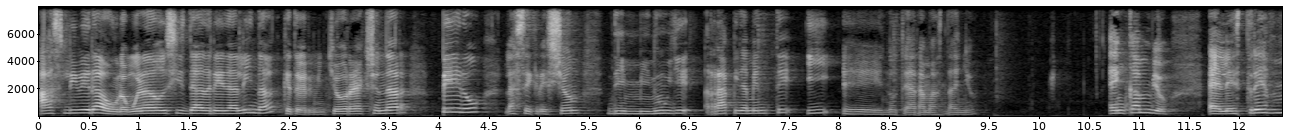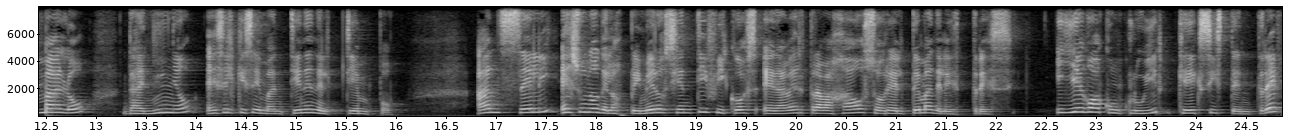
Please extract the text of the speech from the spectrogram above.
Has liberado una buena dosis de adrenalina que te permitió reaccionar pero la secreción disminuye rápidamente y eh, no te hará más daño. En cambio, el estrés malo, dañino, es el que se mantiene en el tiempo. Anseli es uno de los primeros científicos en haber trabajado sobre el tema del estrés y llegó a concluir que existen tres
